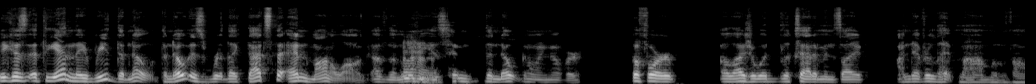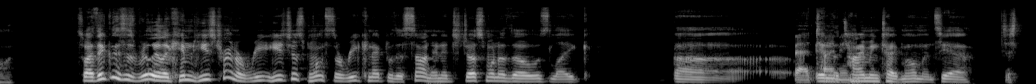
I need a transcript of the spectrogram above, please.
Because at the end they read the note. The note is re- like that's the end monologue of the movie Mhm. is him the note going over before Elijah Wood looks at him and is like, "I never let mom move on." So I think this is really like him. He's trying to re. He just wants to reconnect with his son, and it's just one of those like, uh, bad in the timing type moments. Yeah, just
